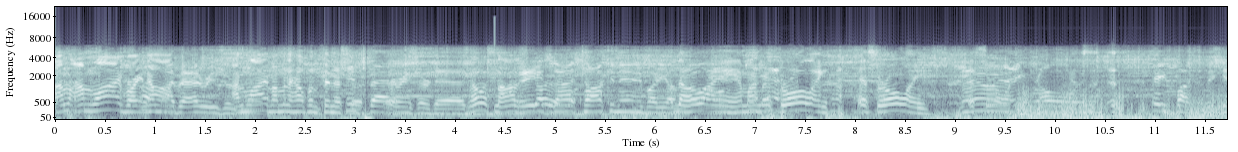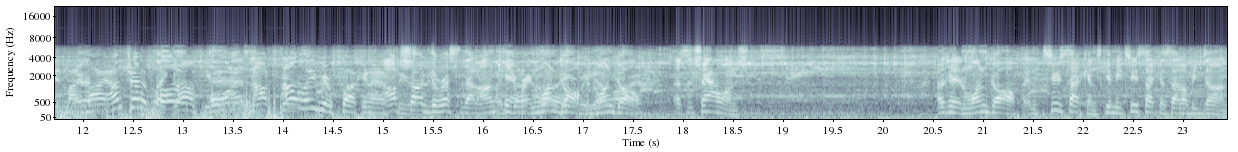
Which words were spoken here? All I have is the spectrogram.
I'm I'm live right oh, now. Oh, my batteries are I'm dead. live. I'm gonna help him finish His this. batteries are dead. No, it's not. He's not talking to anybody on No. I am. I'm. It's rolling. It's rolling. It's rolling. it ain't rolling. He fucking be getting my Here. mind. I'm trying to play Hold golf. you hold it, ass. I'll- I'll leave your fucking ass. I'll here. chug the rest of that on Okay, camera in one here gulp. we In one All gulp. That's a challenge. Okay, in one gulp, in two seconds. Give me two seconds. That'll be done.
